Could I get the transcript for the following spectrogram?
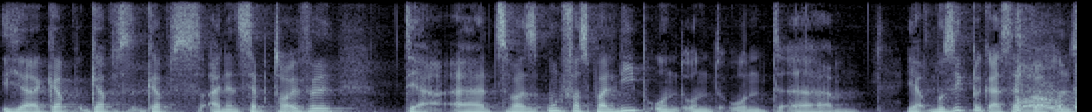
Ja, gab es gab, einen Sepp Teufel, der äh, zwar unfassbar lieb und, und, und ähm, ja, musikbegeistert war, uns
